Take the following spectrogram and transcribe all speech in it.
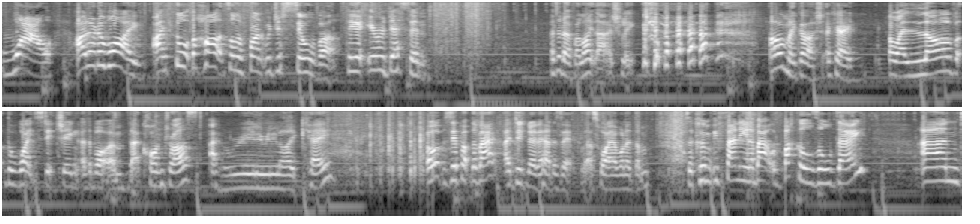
wow. I don't know why. I thought the hearts on the front were just silver. They are iridescent. I don't know if I like that actually. oh my gosh. Okay. Oh, I love the white stitching at the bottom. That contrast. I really, really like. Okay. Oh, zip up the back. I did know they had a zip. That's why I wanted them. So I couldn't be fannying about with buckles all day. And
